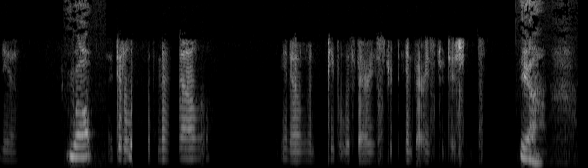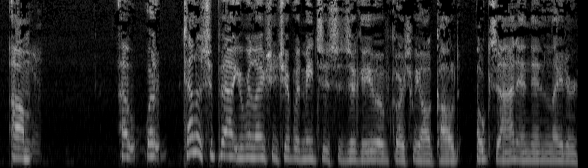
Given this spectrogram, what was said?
Yeah. Well, I did a lot with Mel, you know, and people with various, in various traditions. yeah. Um, Yeah. uh, well, tell us about your relationship with Mitsu Suzuki, who, of course, we all called Oksan, and then later,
